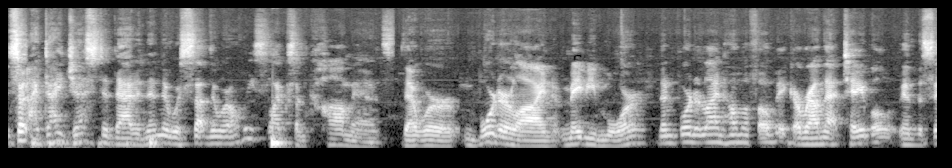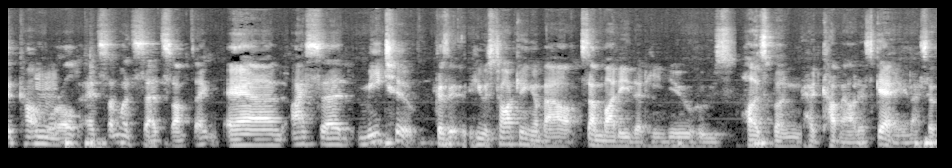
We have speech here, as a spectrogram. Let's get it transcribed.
so I digested that, and then there was some, there were always like some comments that were borderline, maybe more than borderline homophobic around that table in the sitcom mm. world. And someone said something, and I said, "Me too," because he was talking about somebody that he knew whose husband had come out as gay, and I said,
